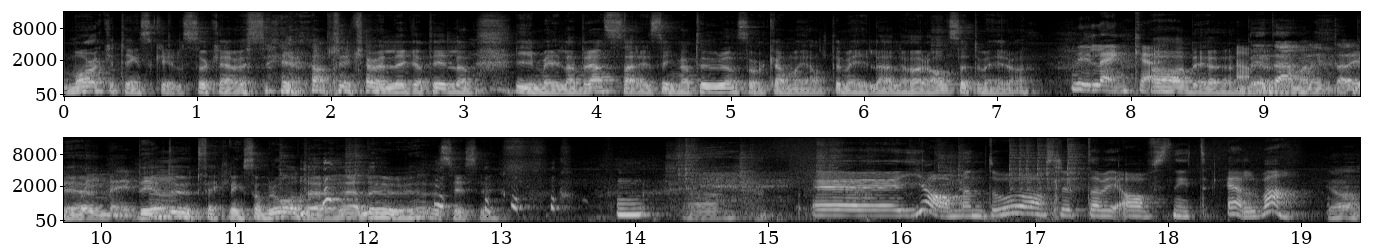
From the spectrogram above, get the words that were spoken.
marketing skills så kan jag väl säga att ni kan väl lägga till en e-mailadress här i signaturen så kan man ju alltid mejla eller höra av sig till mig då. Vi länkar. Ja, det, Det är där man hittar dig på det, e-mail. det är ett utvecklingsområde, eller hur Cissi? Ja. Eh, ja, men då avslutar vi avsnitt 11. ja,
